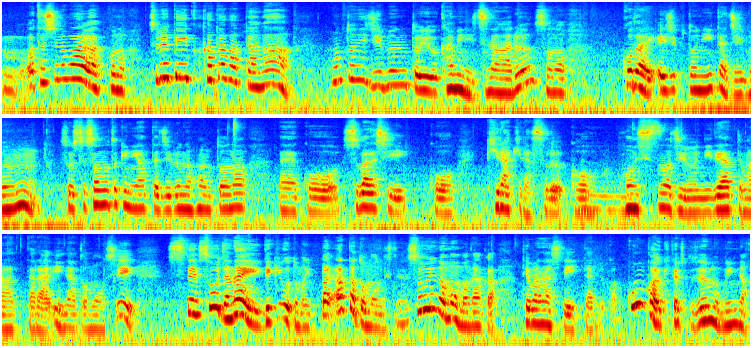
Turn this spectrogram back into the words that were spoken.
うん私の場合はこの連れて行く方々が本当に自分という神につながるその古代エジプトにいた自分そしてその時にあった自分の本当の、えーこう素晴らしいこうキラキラするこう、うん。本質の自分に出会ってもらったらいいなと思うしでそうじゃない出来事もいっぱいあったと思うんですね。そういうのももうなんか手放していったりとか。今回来た人全部みんな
